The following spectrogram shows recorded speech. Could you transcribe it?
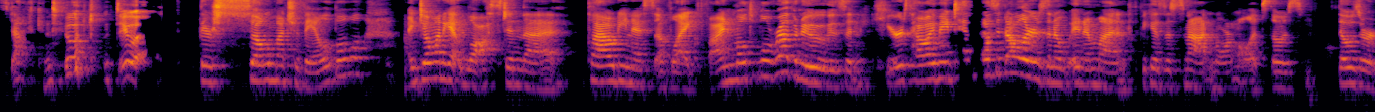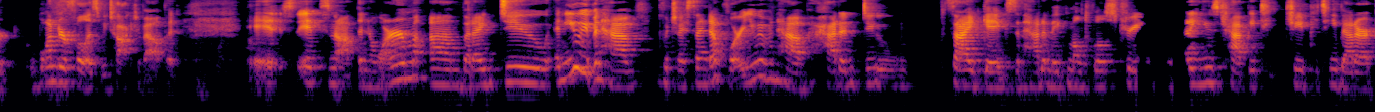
stuff can do it. Can do it. There's so much available. I don't want to get lost in the cloudiness of like find multiple revenues and here's how I made ten thousand dollars in a in a month because it's not normal. It's those those are wonderful as we talked about, but it's it's not the norm. Um, but I do, and you even have, which I signed up for. You even have how to do side gigs and how to make multiple streams, how to use Chat GPT better.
